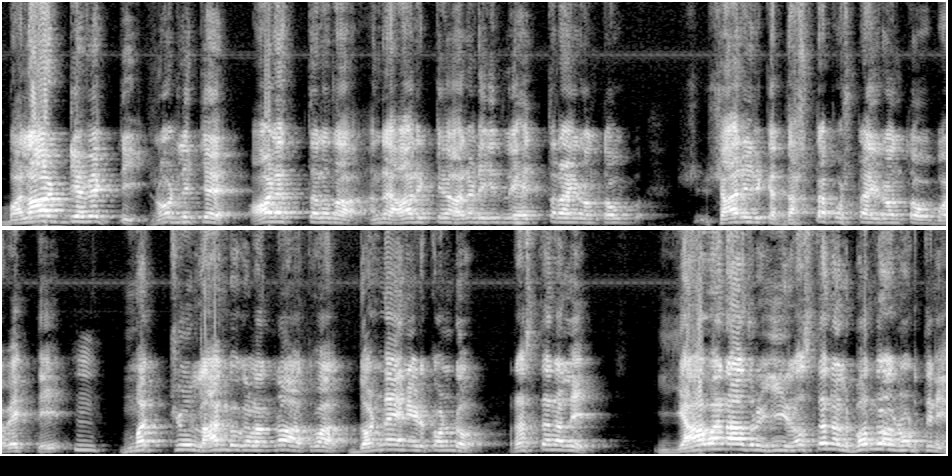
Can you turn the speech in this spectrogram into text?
ಬಲಾಢ್ಯ ವ್ಯಕ್ತಿ ನೋಡ್ಲಿಕ್ಕೆ ಆಳೆತ್ತರದ ಅಂದ್ರೆ ಆರಕ್ಕೆ ಹರಡಿಗಿಂತಲೂ ಎತ್ತರ ಇರುವಂತ ಶಾರೀರಿಕ ದಷ್ಟಪುಷ್ಟ ಇರುವಂತ ಒಬ್ಬ ವ್ಯಕ್ತಿ. ಮಚ್ಚು ಲಾಂಗುಗಳನ್ನು ಅಥವಾ ದೊಣ್ಣೆಯನ್ನು ಹಿಡ್ಕೊಂಡು ರಸ್ತೆನಲ್ಲಿ ಯಾವನಾದ್ರೂ ಈ ರಸ್ತೆನಲ್ಲಿ ಬಂದು ನೋಡ್ತೀನಿ.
